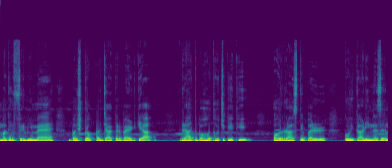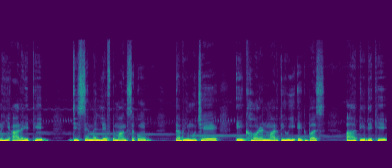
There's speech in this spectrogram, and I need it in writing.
मगर फिर भी मैं बस स्टॉप पर जाकर बैठ गया। रात बहुत हो चुकी थी। और रास्ते पर कोई गाड़ी नज़र नहीं आ रही थी, जिससे मैं लिफ्ट मांग सकूँ। तभी मुझे एक हॉर्न मारती हुई एक बस आती दिखी।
